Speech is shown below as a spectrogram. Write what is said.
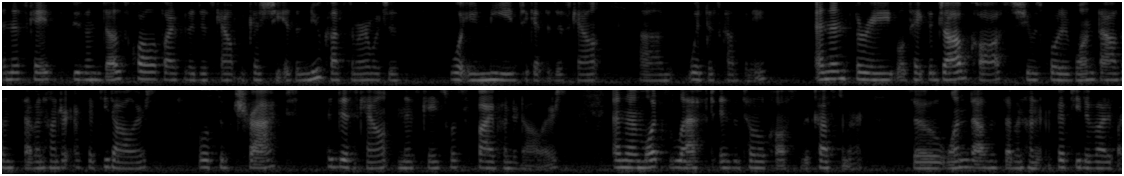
In this case, Susan does qualify for the discount because she is a new customer, which is what you need to get the discount um, with this company. And then three, we'll take the job cost. She was quoted $1,750. We'll subtract the discount, in this case was $500. And then what's left is the total cost to the customer. So 1,750 divided by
